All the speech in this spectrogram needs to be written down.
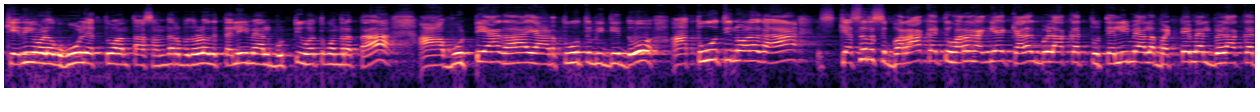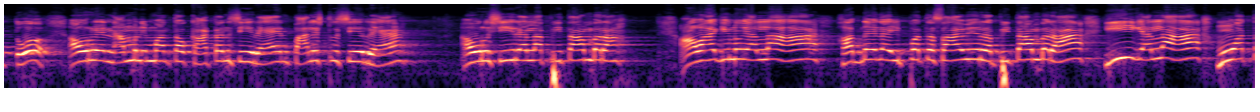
ಕೆರೆ ಒಳಗೆ ಹೂಳು ಎತ್ತುವಂಥ ಸಂದರ್ಭದೊಳಗೆ ತಲೆ ಮ್ಯಾಲೆ ಬುಟ್ಟಿ ಹೊತ್ಕೊಂಡ್ರತ್ತ ಆ ಬುಟ್ಟಿಯಾಗ ಎರಡು ತೂತು ಬಿದ್ದಿದ್ದು, ಆ ತೂತಿನೊಳಗೆ ಕೆಸರು ಸ್- ಬರಾಕತ್ತಿ ಹೊರಗೆ ಹಂಗೆ ಕೆಳಗೆ ಬೀಳಾಕತ್ತು, ತಲೆ ಮ್ಯಾಲೆ ಬಟ್ಟೆ ಮೇಲೆ ಬೀಳಾಕತ್ತು. ಅವರು ಏನು ನಮ್ಮ ನಿಮ್ಮಂಥವು ಕಾಟನ್ ಸೀರೆ, ಏನು ಪಾಲಿಸ್ಟರ್ ಸೀರೆ? ಅವರು ಸೀರೆಲ್ಲ ಪೀತಾಂಬರ. ಅವಾಗಿನೂ ಎಲ್ಲ ಹದಿನೈದು, ಇಪ್ಪತ್ತು ಸಾವಿರ ಪೀತಾಂಬರ, ಈಗೆಲ್ಲ ಮೂವತ್ತ,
